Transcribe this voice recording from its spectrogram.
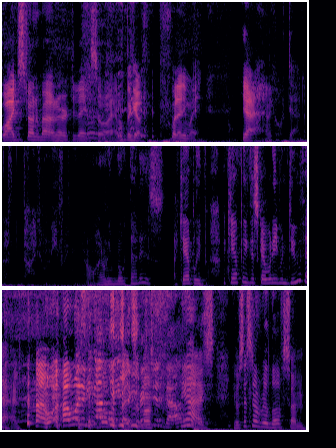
Well, I just found out about her today, so I don't think I've. But anyway, yeah. And I go, Dad, I, I don't even know. I don't even know what that is. I can't believe I can't believe this guy would even do that. I, I wanted to full defense of him. Yeah, he goes, "That's not real love, son."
